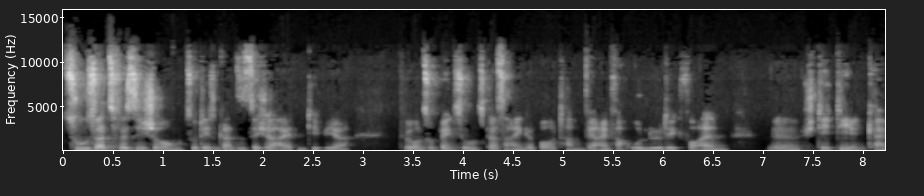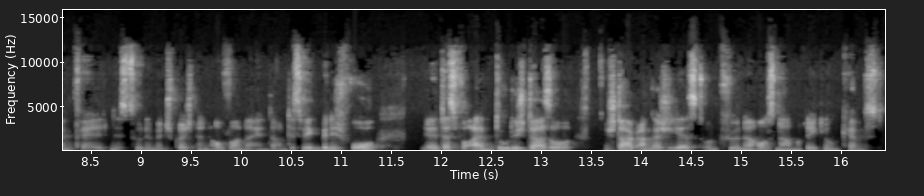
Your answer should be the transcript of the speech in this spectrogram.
Zusatzversicherung zu diesen ganzen Sicherheiten, die wir für unsere Pensionskasse eingebaut haben, wäre einfach unnötig. Vor allem äh, steht die in keinem Verhältnis zu dem entsprechenden Aufwand dahinter. Und deswegen bin ich froh, äh, dass vor allem du dich da so stark engagierst und für eine Ausnahmeregelung kämpfst.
